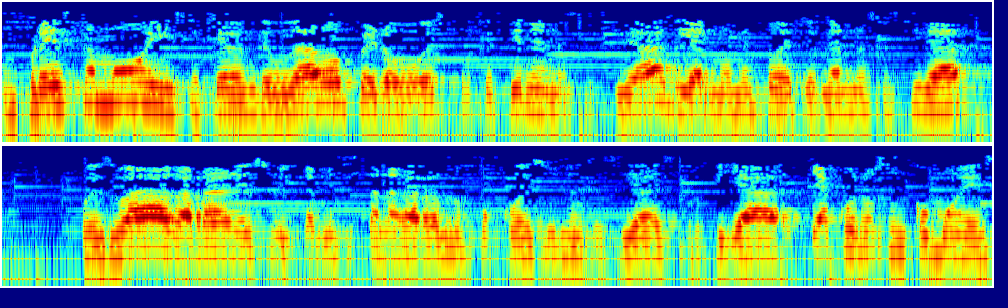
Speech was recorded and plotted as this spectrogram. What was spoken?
un préstamo y se queda endeudado, pero es porque tiene necesidad y al momento de tener necesidad, pues va a agarrar eso y también se están agarrando un poco de sus necesidades porque ya ya conocen cómo es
